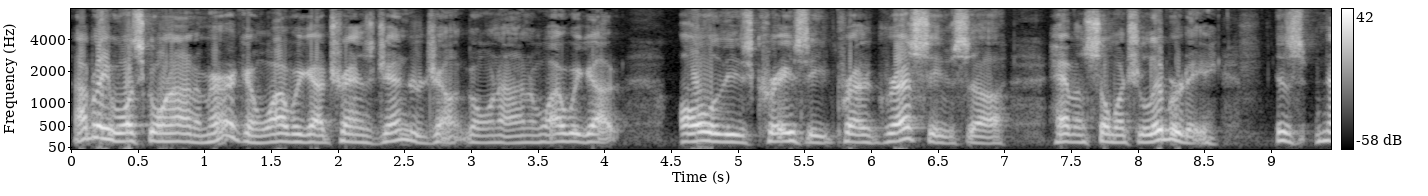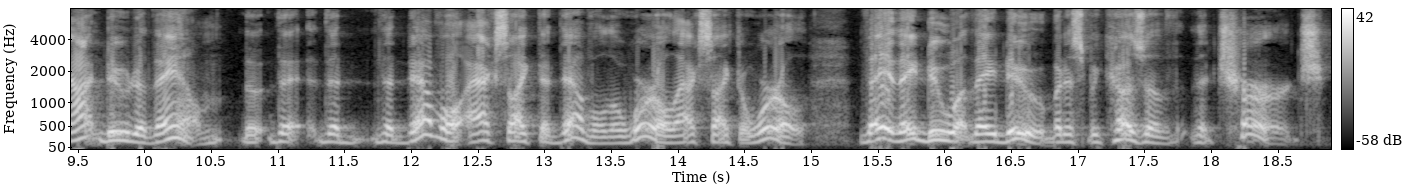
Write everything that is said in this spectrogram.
I believe what's going on in America and why we got transgender junk going on and why we got all of these crazy progressives uh, having so much liberty is not due to them. The, the, the, the devil acts like the devil. The world acts like the world. They, they do what they do, but it's because of the church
